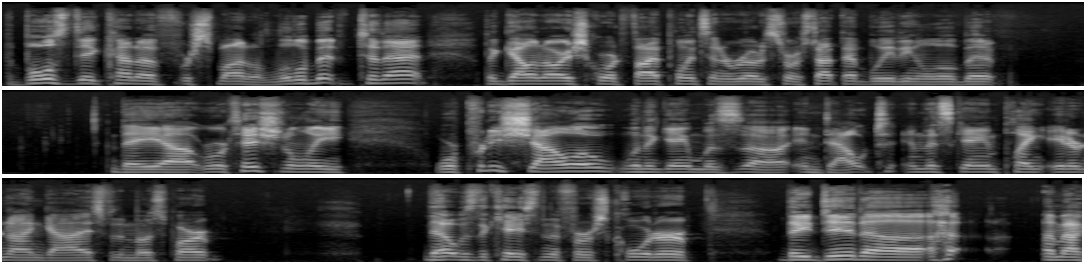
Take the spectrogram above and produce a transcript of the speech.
The Bulls did kind of respond a little bit to that, but Gallinari scored five points in a row to sort of stop that bleeding a little bit. They uh, rotationally were pretty shallow when the game was uh, in doubt in this game, playing eight or nine guys for the most part. That was the case in the first quarter. They did. Uh, I mean,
